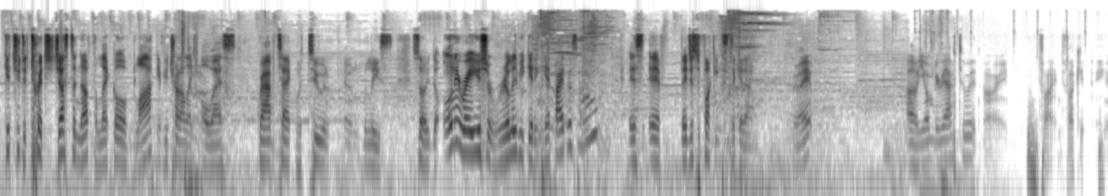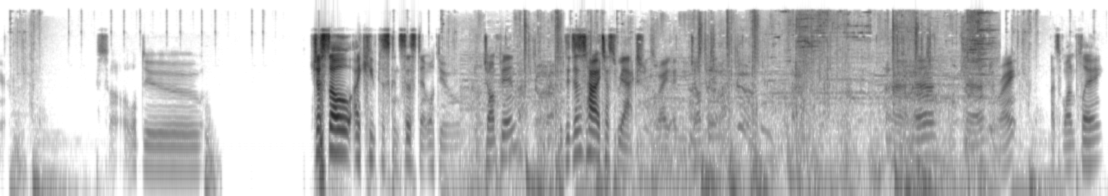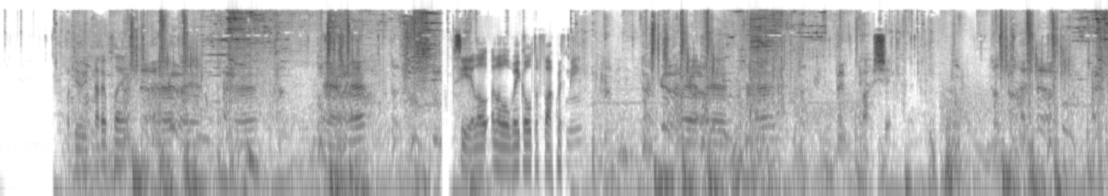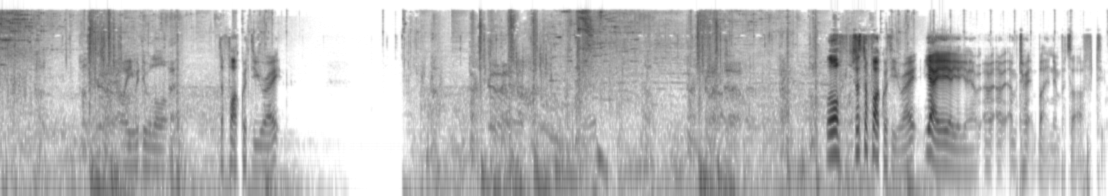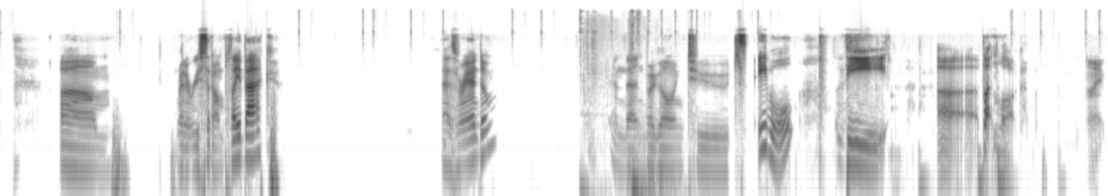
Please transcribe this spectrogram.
get you to twitch just enough to let go of block if you're trying to like OS grab tech with two and, release. So the only way you should really be getting hit by this move is if they just fucking stick it out, right? Oh, you want me to react to it? All right, fine, fuck it. Here. So we'll do. Just so I keep this consistent, we'll do jump in. This is how I test reactions, right? And you jump in. Uh, uh, right? That's one play. We'll do another play. Uh, See, a little, a little wiggle to fuck with me. Oh shit. Oh, you would do a little to fuck with you, right? Well, just to fuck with you, right? Yeah, yeah, yeah, yeah, yeah. I'm, I'm turning button inputs off too. Um, I'm gonna reset on playback as random, and then we're going to disable the uh, button log. All right.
